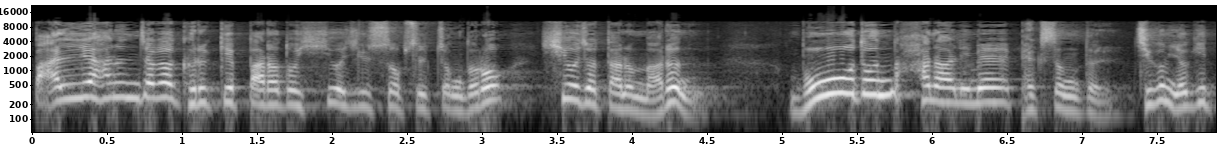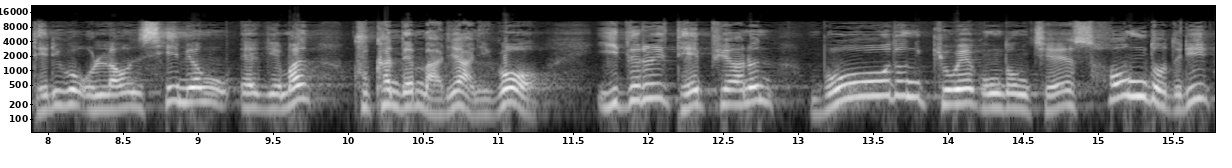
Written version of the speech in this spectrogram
빨래하는 자가 그렇게 빨아도 휘어질 수 없을 정도로 휘어졌다는 말은 모든 하나님의 백성들, 지금 여기 데리고 올라온 세 명에게만 국한된 말이 아니고 이들을 대표하는 모든 교회 공동체의 성도들이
